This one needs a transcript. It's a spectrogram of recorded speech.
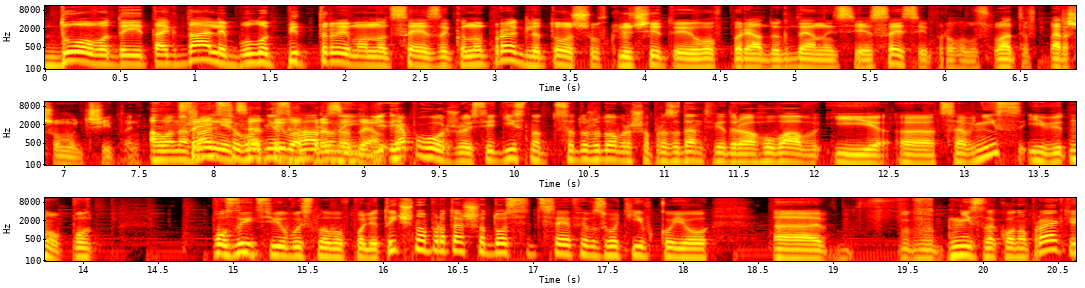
доводи і так далі, було підтримано цей законопроект для того, щоб включити його в порядок денний цієї сесії, і проголосувати в першому читанні. Але на це жаль, ініціатива згаданий... президента. Я, я погоджуюся. Дійсно, це дуже добре, що президент відреагував і е, це вніс, і від, ну, по, позицію висловив політично про те, що досить сейфів з готівкою. Е, вніс законопроект.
